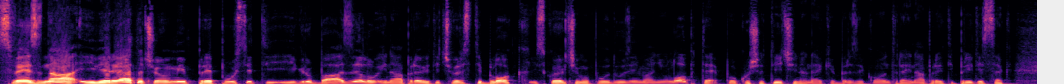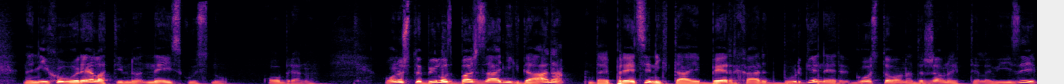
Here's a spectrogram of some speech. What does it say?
sve zna i vjerojatno ćemo mi prepustiti igru Bazelu i napraviti čvrsti blok iz kojeg ćemo po oduzimanju lopte pokušati ići na neke brze kontra i napraviti pritisak na njihovu relativno neiskusnu obranu. Ono što je bilo baš zadnjih dana, da je predsjednik taj Berhard Burgener gostovao na državnoj televiziji,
